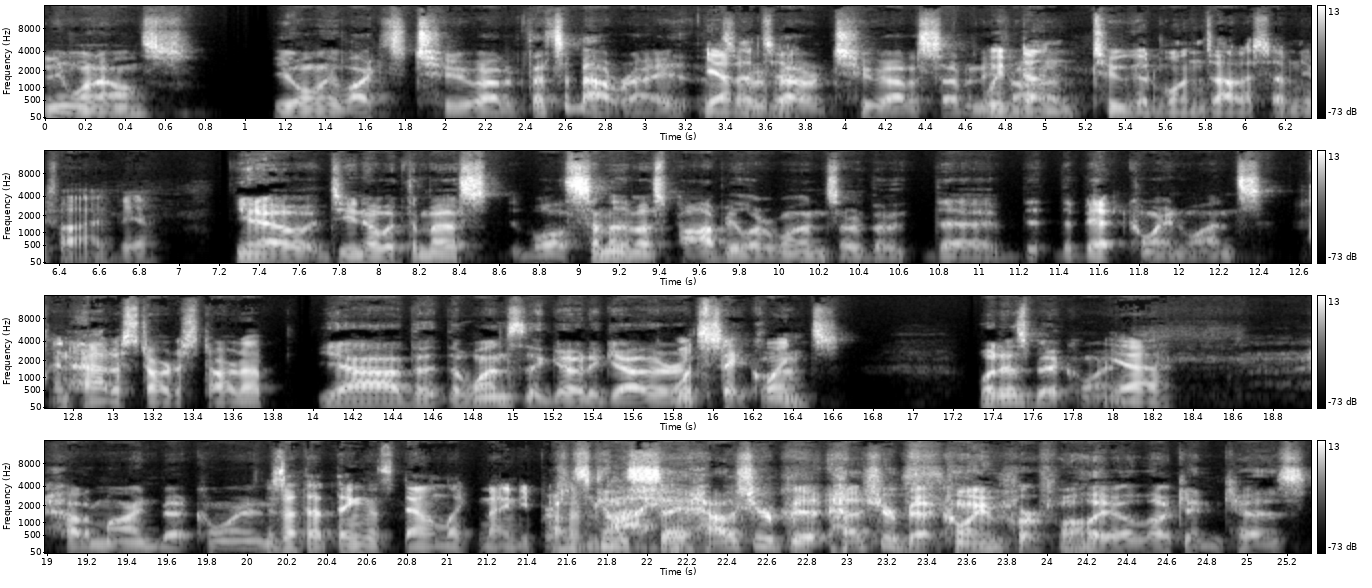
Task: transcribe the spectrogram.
Anyone else? You only liked two out of that's about right. Yeah, that's it. about two out of seventy. We've done two good ones out of seventy-five. Yeah, You know, do you know what the most well? Some of the most popular ones are the the the Bitcoin ones. and how to start a startup. Yeah, the the ones that go together. What's Bitcoin? sequence. What is Bitcoin? Yeah, how to mine Bitcoin. is that that thing that's down like ninety percent? I was gonna say, how's your? How's your Bitcoin portfolio looking? Because,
